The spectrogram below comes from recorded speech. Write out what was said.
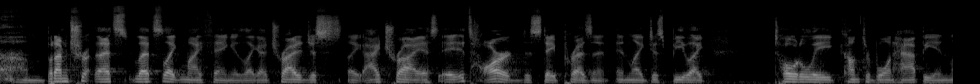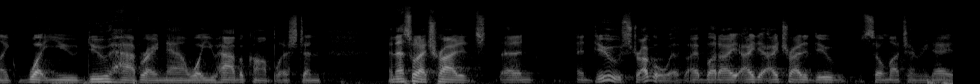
Um, but I'm tr- that's that's like my thing is like I try to just like I try it's hard to stay present and like just be like totally comfortable and happy in like what you do have right now, what you have accomplished, and and that's what I try to and, and do struggle with. I, but I, I, I try to do so much every day.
